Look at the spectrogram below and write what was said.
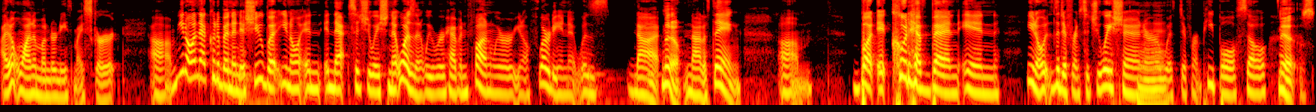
I don't want him underneath my skirt. Um, you know, and that could have been an issue, but you know, in in that situation, it wasn't. We were having fun. We were, you know, flirting. It was not Yeah. not a thing. Um, but it could have been in you know the different situation or with different people. So Yes.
